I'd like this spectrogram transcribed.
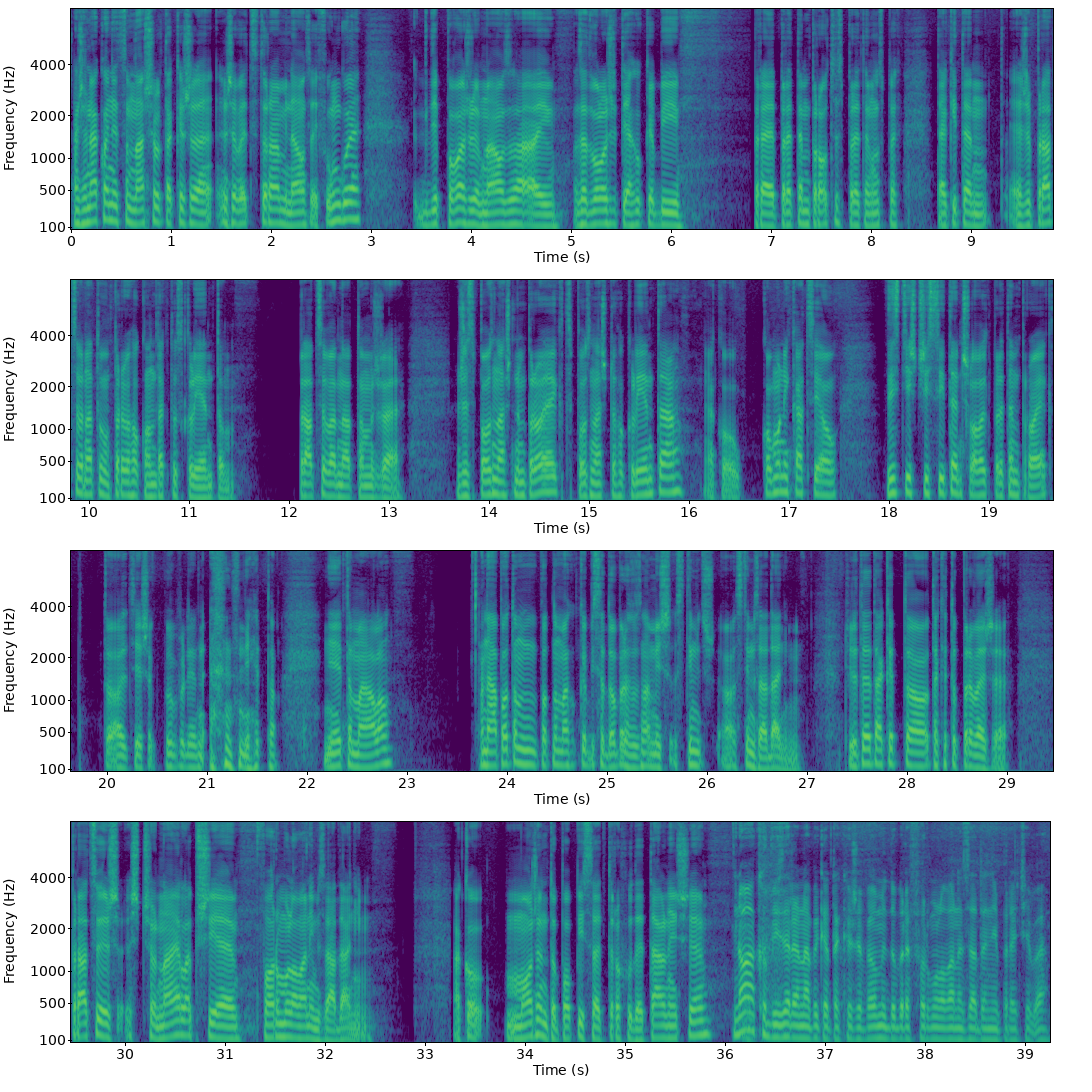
že nakoniec som našiel také, že, že vec, ktorá mi naozaj funguje kde považujem naozaj za dôležitý ako keby pre, pre ten proces, pre ten úspech, taký ten, že pracovať na tom prvého kontaktu s klientom. Pracovať na tom, že, že spoznáš ten projekt, spoznáš toho klienta nejakou komunikáciou, zistíš, či si ten človek pre ten projekt. To je tiež úplne nie je to, nie je to málo. No a potom, potom ako keby sa dobre zoznámiš s tým, s tým zadaním. Čiže to je takéto, takéto prvé, že pracuješ s čo najlepšie formulovaným zadaním. Ako môžem to popísať trochu detálnejšie. No ako vyzerá napríklad také, že veľmi dobre formulované zadanie pre teba?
